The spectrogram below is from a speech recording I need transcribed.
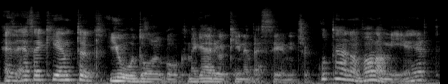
ez, ezek ilyen tök jó dolgok, meg erről kéne beszélni, csak utána valamiért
